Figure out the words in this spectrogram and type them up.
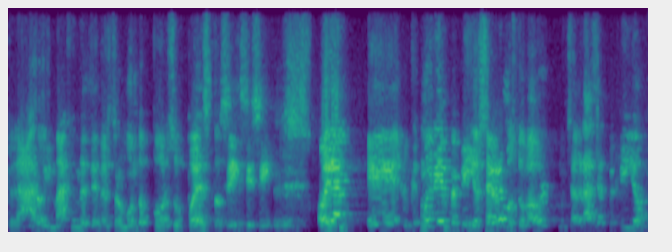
Claro, imágenes de nuestro mundo, por supuesto, sí, sí, sí. Oigan, eh, muy bien, Pepillo, cerremos tu baúl. Muchas gracias, Pepillo.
